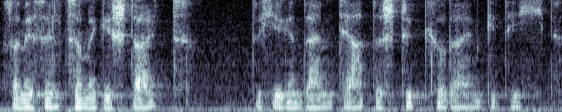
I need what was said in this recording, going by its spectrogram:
so eine seltsame Gestalt durch irgendein Theaterstück oder ein Gedicht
